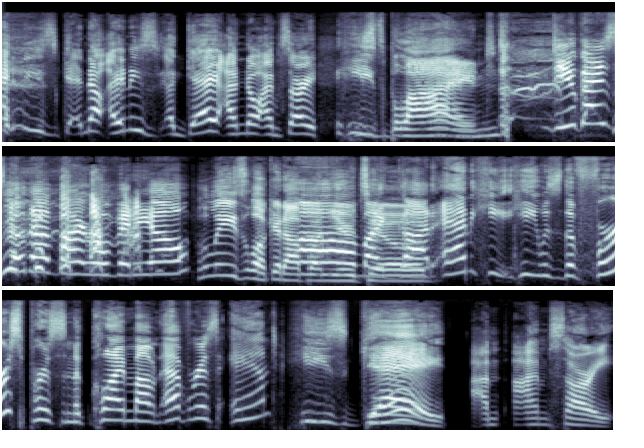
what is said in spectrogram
and he's gay. No, and he's uh, gay. I know. I'm sorry. He's, blind. Do you guys know that viral video? Please look it up oh on YouTube. Oh my god! And he he was the first person to climb Mount Everest, and He's gay. I'm I'm sorry.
